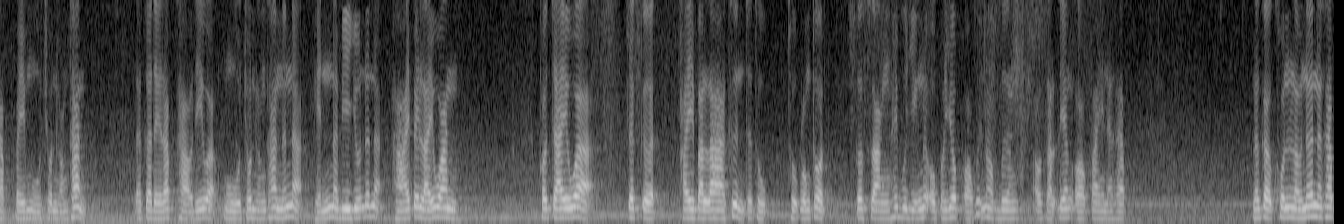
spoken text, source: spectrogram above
กลับไปหมู่ชนของท่าน แล้วก็ได้รับข่าวดีว่าหมู่ชนของท่านนั้นน่ะเห็นนบียูนุสนั้นน่ะหายไปหลายวัน เข้าใจว่า จะเกิดภัยบาลาขึ้นจะถูกถูกลงโทษ ก็สั่งให้ผู้หญิงเนี่ยอพยพออกไปนอกเมือง เอาสัตว์เลี้ยงออกไปนะครับ แล้วก็คนเหล่านั้นนะครับ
